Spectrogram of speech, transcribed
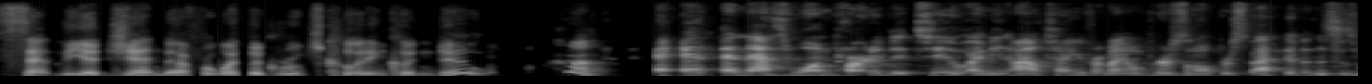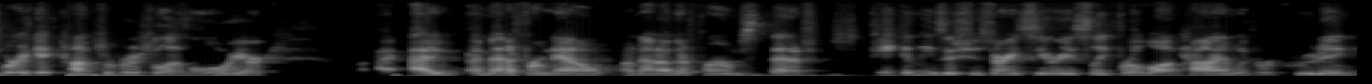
set the agenda for what the groups could and couldn't do. Huh. And, and, that's one part of it too. I mean, I'll tell you from my own personal perspective, and this is where I get controversial as a lawyer. I, I'm at a firm now, I'm at other firms that have taken these issues very seriously for a long time with recruiting,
